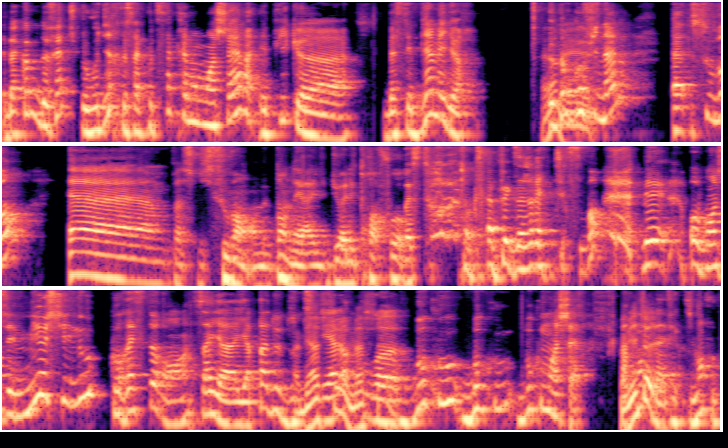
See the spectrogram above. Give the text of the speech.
Et ben comme de fait, je peux vous dire que ça coûte sacrément moins cher et puis que ben, c'est bien meilleur. Ah et donc mais- au final, euh, souvent, euh, enfin je dis souvent, en même temps on est dû aller trois fois au resto, donc c'est un peu exagéré de dire souvent, mais on mangeait mieux chez nous qu'au restaurant. hein. Ça, il y a, y a pas de doute. Ah, bien et sûr, alors bien pour sûr. euh, beaucoup, beaucoup, beaucoup moins cher. Par bien contre, sûr. bah, effectivement, faut,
